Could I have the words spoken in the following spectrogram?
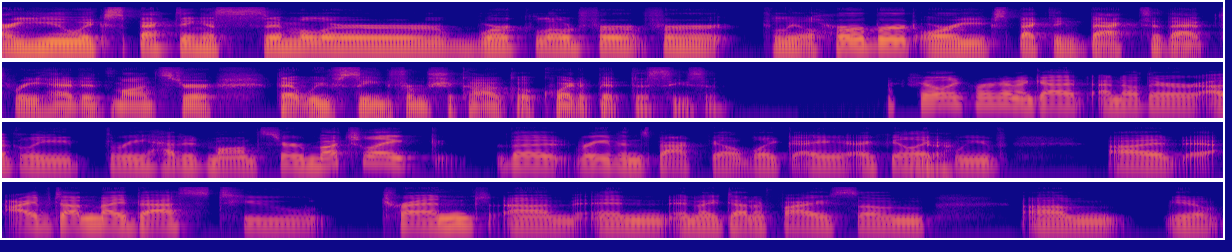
Are you expecting a similar workload for for Khalil Herbert, or are you expecting back to that three-headed monster that we've seen from Chicago quite a bit this season? I feel like we're gonna get another ugly three-headed monster, much like the Ravens backfield. Like I, I feel like yeah. we've uh I've done my best to trend um and and identify some um you know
